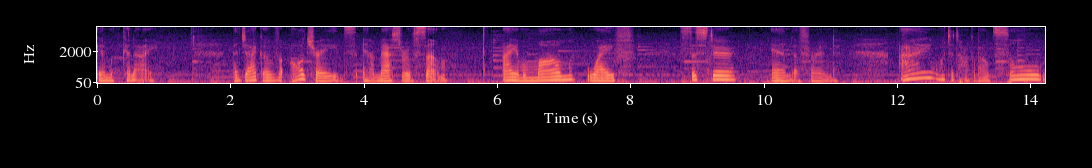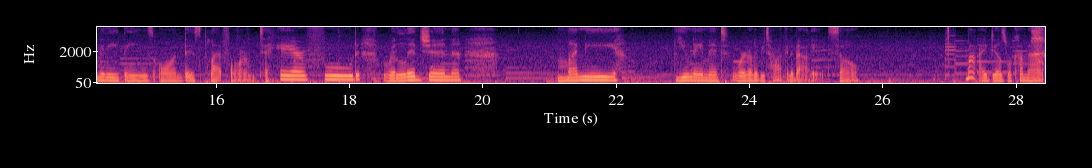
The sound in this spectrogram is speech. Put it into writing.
M. Kanai, a jack of all trades and a master of some. I am a mom, wife, sister, and a friend. I want to talk about so many things on this platform to hair, food, religion, money, you name it, we're going to be talking about it. So, my ideas will come out.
